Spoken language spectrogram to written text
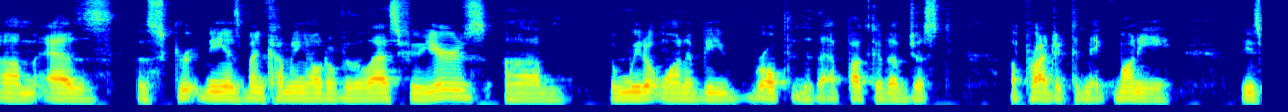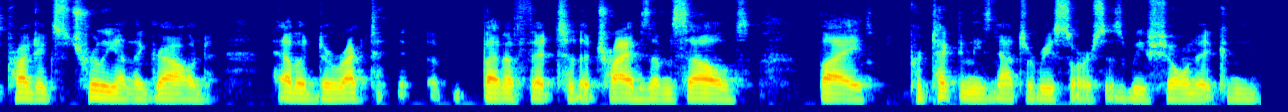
um, as the scrutiny has been coming out over the last few years. Um, and we don't want to be roped into that bucket of just a project to make money. These projects truly on the ground have a direct benefit to the tribes themselves by protecting these natural resources. We've shown it can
